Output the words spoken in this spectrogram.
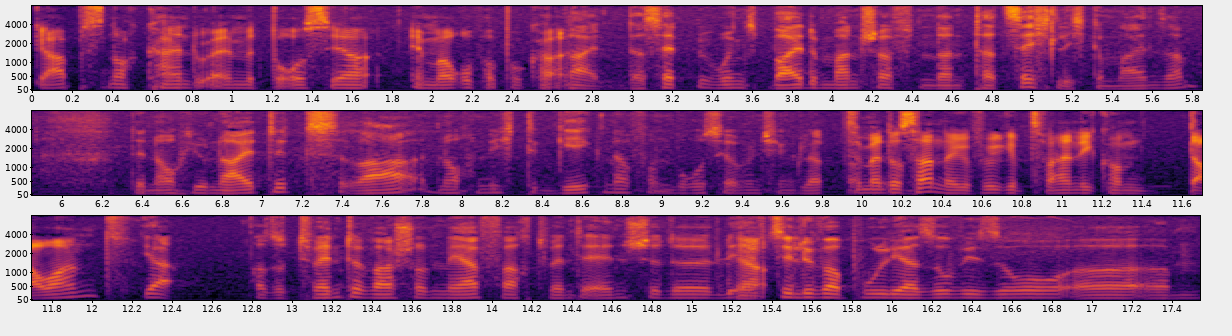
gab es noch kein Duell mit Borussia im Europapokal. Nein, das hätten übrigens beide Mannschaften dann tatsächlich gemeinsam. Denn auch United war noch nicht Gegner von Borussia Mönchengladbach. Das ist interessant. Der Gefühl gibt zwei, die kommen dauernd. Ja, also Twente war schon mehrfach, Twente Enschede, ja. FC Liverpool ja sowieso. Äh, ähm,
